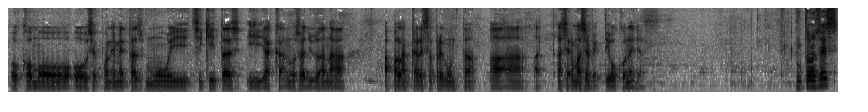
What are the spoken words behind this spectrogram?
o como o se pone metas muy chiquitas y acá nos ayudan a, apalancar esta pregunta a, a, ser más efectivo con ella. Entonces,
